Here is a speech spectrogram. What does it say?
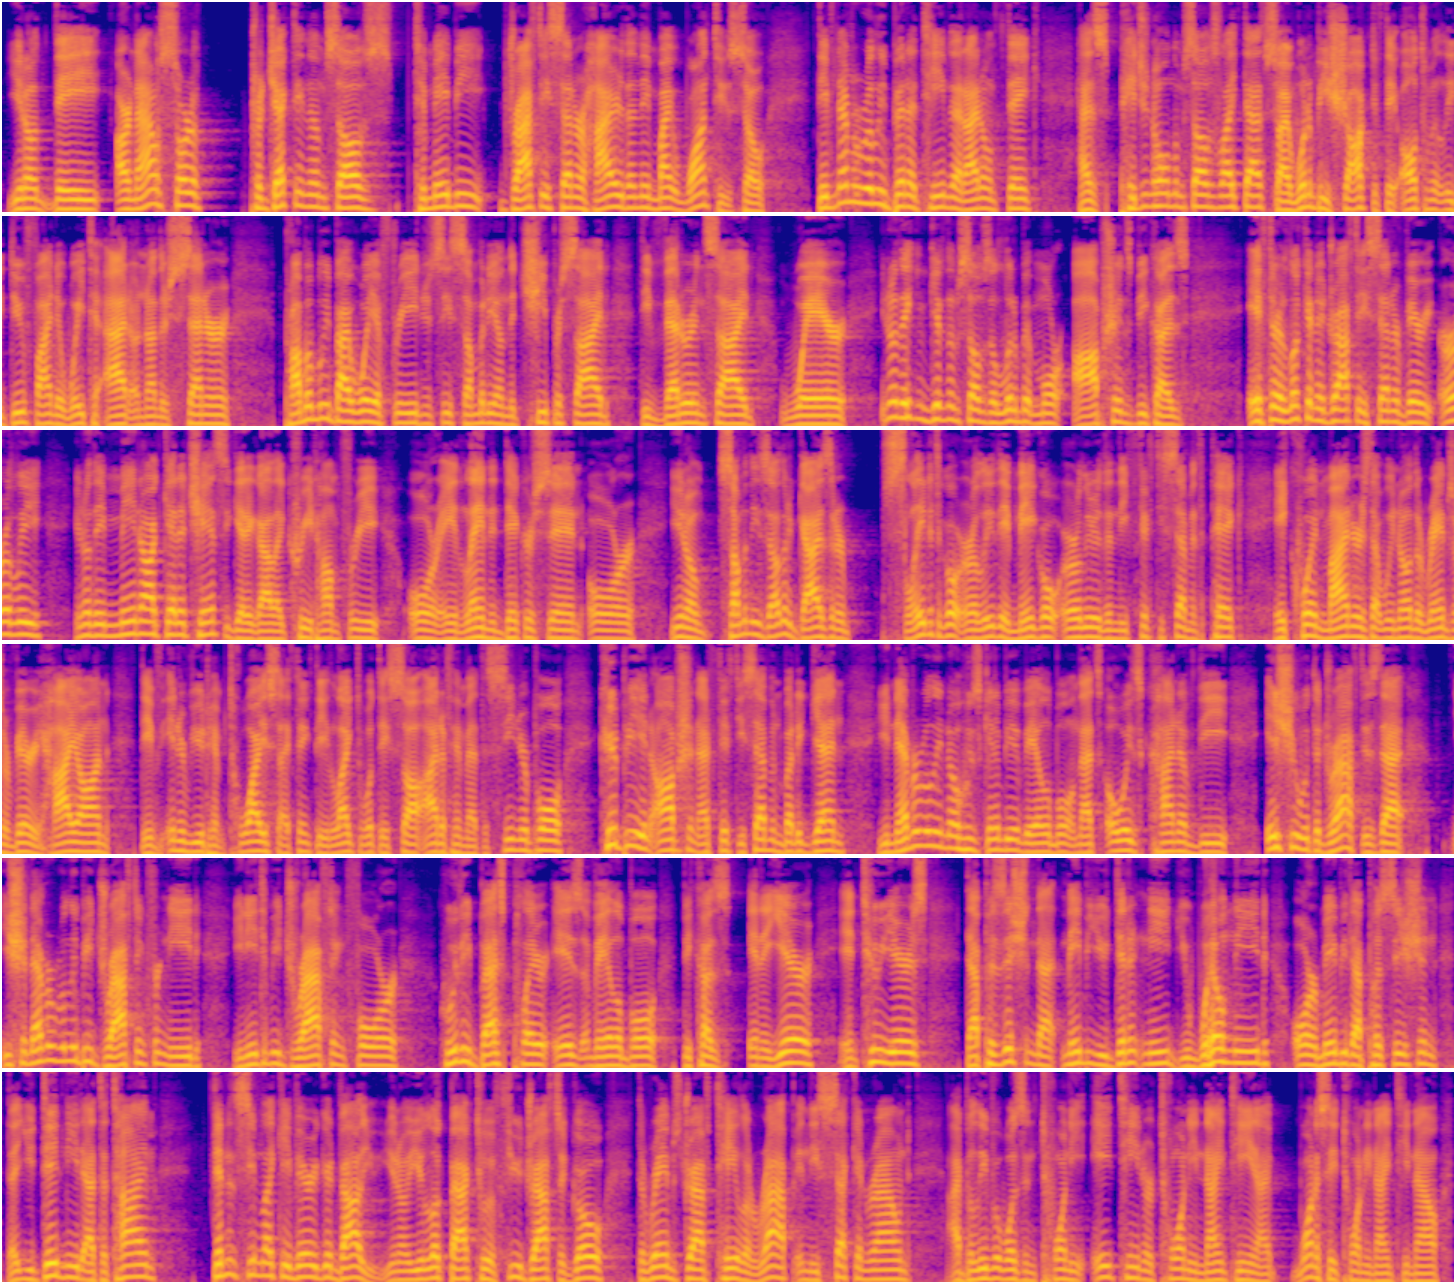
You know, they are now sort of projecting themselves to maybe draft a center higher than they might want to. So they've never really been a team that I don't think has pigeonholed themselves like that. So I wouldn't be shocked if they ultimately do find a way to add another center, probably by way of free agency, somebody on the cheaper side, the veteran side, where, you know, they can give themselves a little bit more options because if they're looking to draft a center very early, you know, they may not get a chance to get a guy like Creed Humphrey or a Landon Dickerson or, you know, some of these other guys that are slated to go early. They may go earlier than the 57th pick. A Quinn Meinerz that we know the Rams are very high on. They've interviewed him twice. I think they liked what they saw out of him at the Senior Bowl. Could be an option at 57, but again, you never really know who's going to be available, and that's always kind of the issue with the draft is that you should never really be drafting for need. You need to be drafting for who the best player is available because in a year, in two years, that position that maybe you didn't need, you will need, or maybe that position that you did need at the time didn't seem like a very good value. You know, you look back to a few drafts ago, the Rams draft Taylor Rapp in the second round. I believe it was in 2018 or 2019. I want to say 2019 now.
